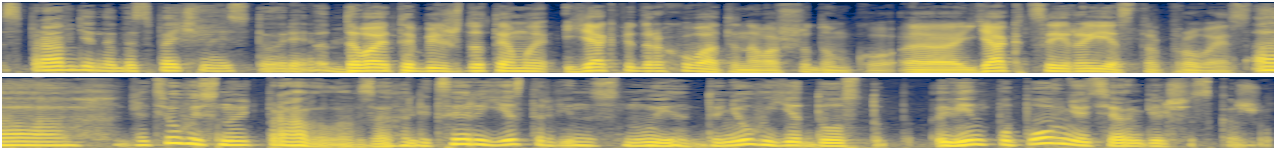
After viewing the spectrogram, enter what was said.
справді небезпечна історія. Давайте більш до теми, як підрахувати, на вашу думку, Е, як цей реєстр провести? А, для цього існують правила взагалі. Цей реєстр він існує, до нього є доступ. Він поповнюється, я вам більше скажу.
